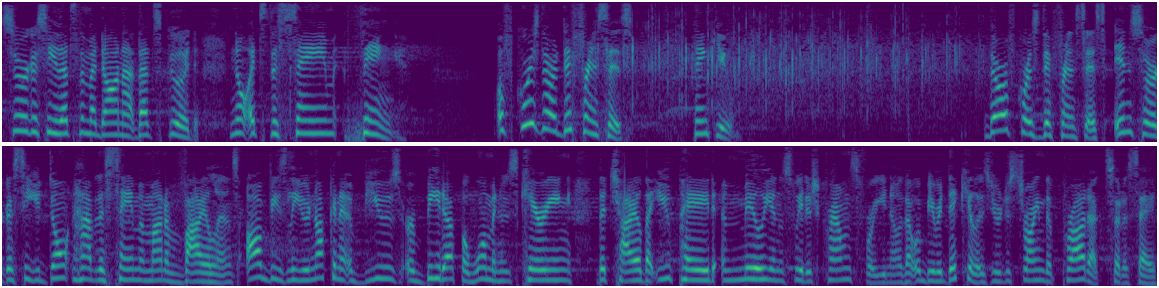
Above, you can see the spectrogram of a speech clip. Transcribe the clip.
surrogacy, that's the Madonna, that's good. No, it's the same thing. Of course there are differences. Thank you there are, of course, differences. In surrogacy, you don't have the same amount of violence. Obviously, you're not going to abuse or beat up a woman who's carrying the child that you paid a million Swedish crowns for. You know, that would be ridiculous. You're destroying the product, so to say.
